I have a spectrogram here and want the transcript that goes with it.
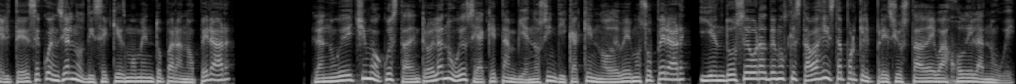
el T de secuencial nos dice que es momento para no operar, la nube de Ichimoku está dentro de la nube, o sea que también nos indica que no debemos operar y en 12 horas vemos que está bajista porque el precio está debajo de la nube.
